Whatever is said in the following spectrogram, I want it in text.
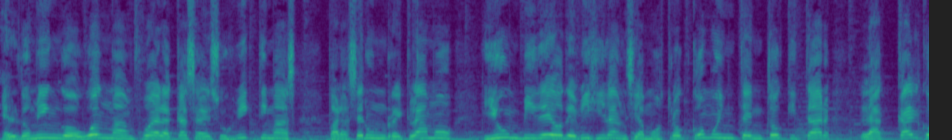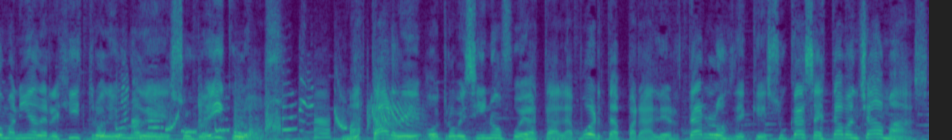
El domingo, Watman fue a la casa de sus víctimas para hacer un reclamo y un video de vigilancia mostró cómo intentó quitar la calcomanía de registro de uno de sus vehículos. Más tarde, otro vecino fue hasta la puerta para alertarlos de que su casa estaba en llamas.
